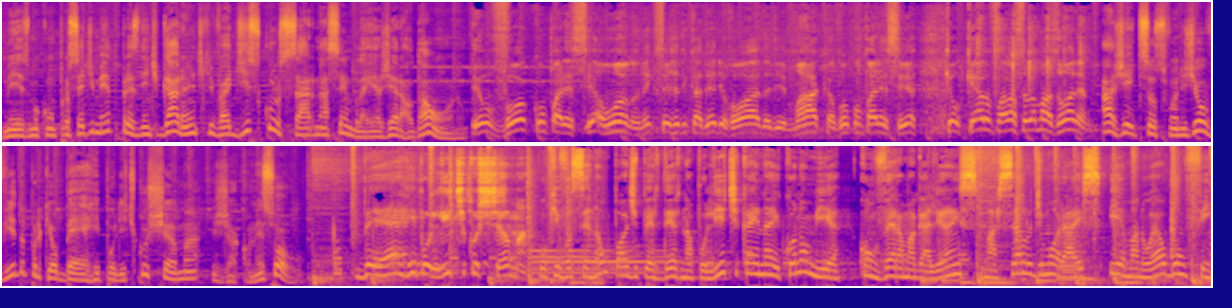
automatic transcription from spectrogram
Mesmo com o procedimento, o presidente garante que vai discursar na Assembleia Geral da ONU. Eu vou comparecer à ONU, nem que seja de cadeira de roda, de maca, vou comparecer, que eu quero falar sobre a Amazônia. Ajeite seus fones de ouvido porque o BR Político Chama já começou. BR Político Chama. O que você não pode perder na política e na economia. Com Vera Magalhães, Marcelo de Moraes e Emanuel Bonfim.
